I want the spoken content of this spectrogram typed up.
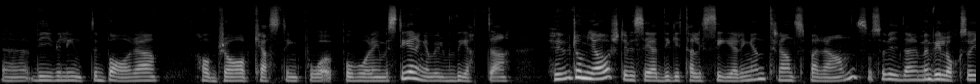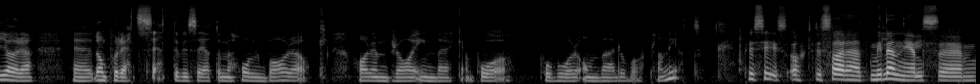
eh, vi vill inte bara ha bra avkastning på, på våra investeringar. Vi vill veta hur de görs, det vill säga digitaliseringen, transparens och så vidare. Men vill också göra eh, dem på rätt sätt, det vill säga att de är hållbara och har en bra inverkan på, på vår omvärld och vår planet. Precis, och du sa det här att millennials eh,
